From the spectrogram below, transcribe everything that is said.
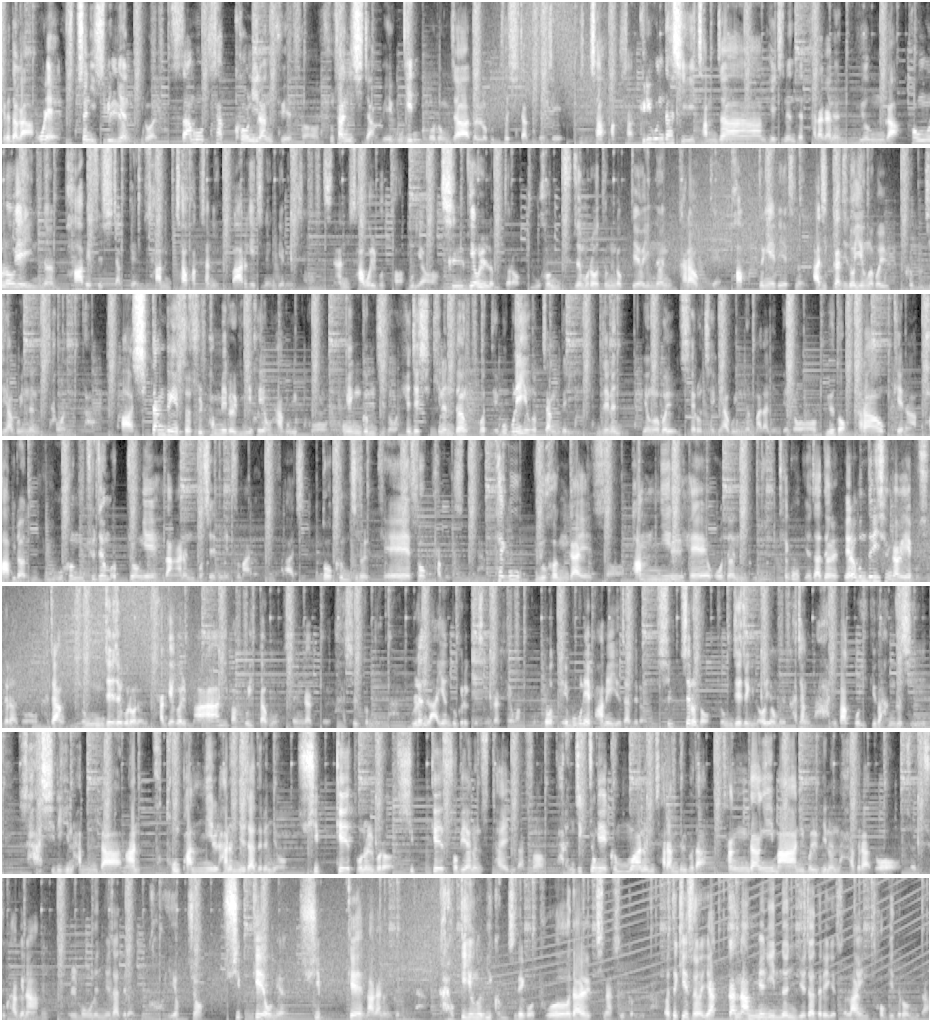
그러다가 올해 2021년 1월 사무사콘이란 주에서 수산시장 외국인 노동자들로부터 시작된 제2차 확산 그리고는 다시 잠잠해지는 듯 하다가는 영가 통로에 있는 팝에서 시작된 3차 확산이 빠르게 진행되면서 지난 4월부터 무려 7개월 넘도록 유흥 주점으로 등록되어 있는 가라오케, 팝 등에 대해서는 아직까지도 영업을 금지하고 있는 상황입니다. 아, 식당 등에서 술 판매를 이미 허용하고 있고 통행 금지도 해제시키는 등 뭐 대부분의 영업장들이 현재는 영업을 새로 재개하고 있는 마당인데도 유독 가라오케나 팝 이런 유흥 주점 업종에 해당하는 곳에 대해서만은 아직도 금지를 계속하고 있습니다. 태국 유흥가에서 밤일해 오던 우리 태국 여자들 여러분들이 생각해 보시더라도 가장 경제적으로는 타격을 많이 받고 있다고 생각을 하실 겁니다. 물론 라이언도 그렇게 생각해 왔고 또 대부분의 밤의 여자들은 실제로도 경제적인 어려움을 가장 많이 받고 있기도 한 것이 사실이긴 합니다만 보통 밤일 하는 여자들은요 쉽게 돈을 벌어 쉽게 소비하는 스타일이라서 다른 직종에 근무하는 사람들보다 상당히 많이 벌기는 하더라도 저축하거나 을 모으는 여자들은 거의 없죠. 쉽게 오면 쉽게 나가는 겁니다. 가볍게 영업이 금지되고 두어 달 지났을 겁니다. 어떻게 해서 약간 안면이 있는 여자들에게서 라인 톡이 들어옵니다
